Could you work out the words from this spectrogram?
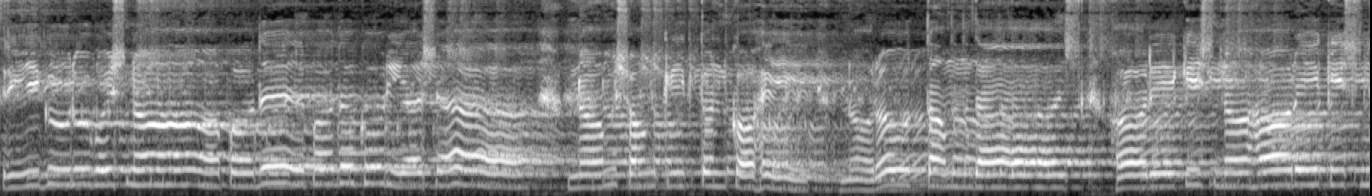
শ্রী গুরু বৈষ্ণব পদে পদ করি আশা। নাম সংকীর্তন কহে নর উত্তম দাস। হরে কৃষ্ণ হরে কৃষ্ণ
